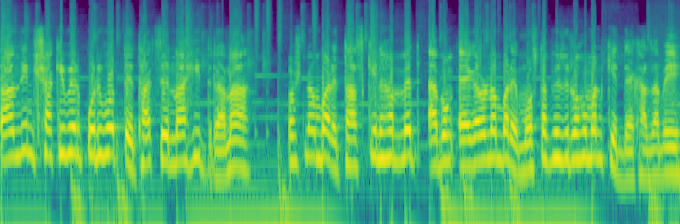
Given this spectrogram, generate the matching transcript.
তানজিন সাকিবের পরিবর্তে থাকছে নাহিদ রানা। দশ নম্বরে তাসকিন আহমেদ এবং এগারো নম্বরে মোস্তাফিজুর রহমানকে দেখা যাবে।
